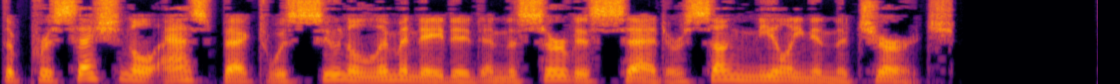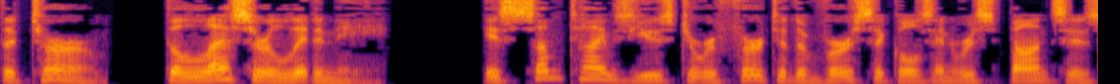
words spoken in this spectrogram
The processional aspect was soon eliminated and the service said or sung kneeling in the church. The term, the Lesser Litany, is sometimes used to refer to the versicles and responses,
